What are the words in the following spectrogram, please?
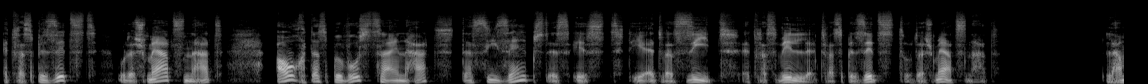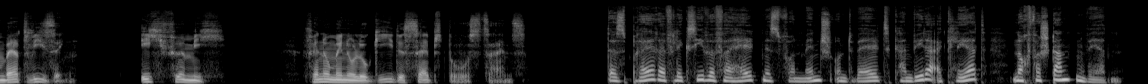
etwas besitzt oder Schmerzen hat, auch das Bewusstsein hat, dass sie selbst es ist, die etwas sieht, etwas will, etwas besitzt oder Schmerzen hat? Lambert Wiesing Ich für mich Phänomenologie des Selbstbewusstseins. Das präreflexive Verhältnis von Mensch und Welt kann weder erklärt noch verstanden werden.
